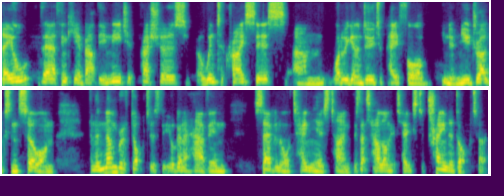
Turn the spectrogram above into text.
They all they're thinking about the immediate pressures, a winter crisis. Um, what are we going to do to pay for you know new drugs and so on, and the number of doctors that you're going to have in seven or ten years time, because that's how long it takes to train a doctor,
